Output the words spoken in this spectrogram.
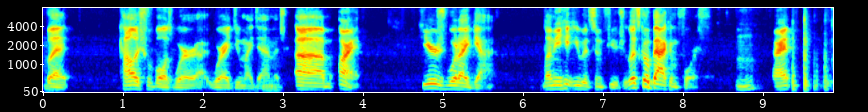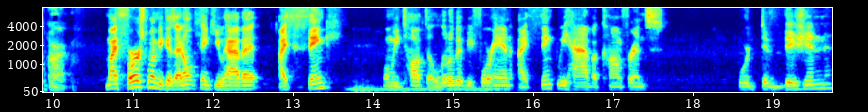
But college football is where I- where I do my damage. Um, all right, here's what I got. Let me hit you with some future. Let's go back and forth. Mhm. All right. All right. My first one, because I don't think you have it. I think when we talked a little bit beforehand, I think we have a conference or division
